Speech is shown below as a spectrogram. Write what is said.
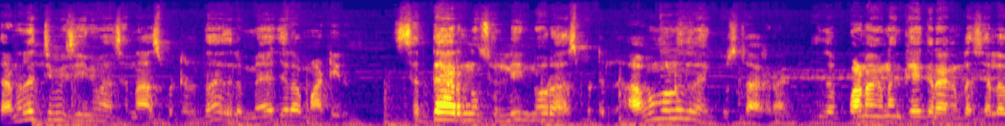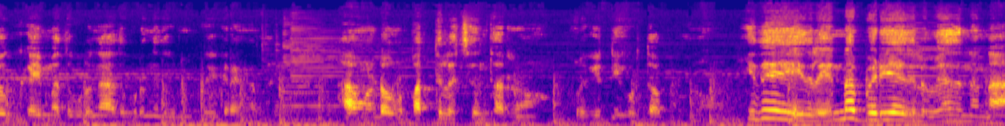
தனலட்சுமி சீனிவாசன் ஹாஸ்பிட்டல் தான் இதில் மேஜராக மாட்டிருக்கு. சித்தார்னு சொல்லி இன்னொரு ஹாஸ்பிட்டல் அவங்களும் இதில் அக்யூஸ்ட் ஆகிறாங்க. இந்த பணம்னா கேட்குறாங்கல்ல செலவுக்கு கை மாற்ற கொடுங்க அது கொடுங்க இது கொடுங்க கேட்குறாங்கல்ல அவங்கள்ட்ட ஒரு பத்து லட்சம் தர்றோம். ஒரு கிட்னி கொடுத்தா போதும். இது இதில் என்ன பெரிய இதில் வேதனைன்னா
